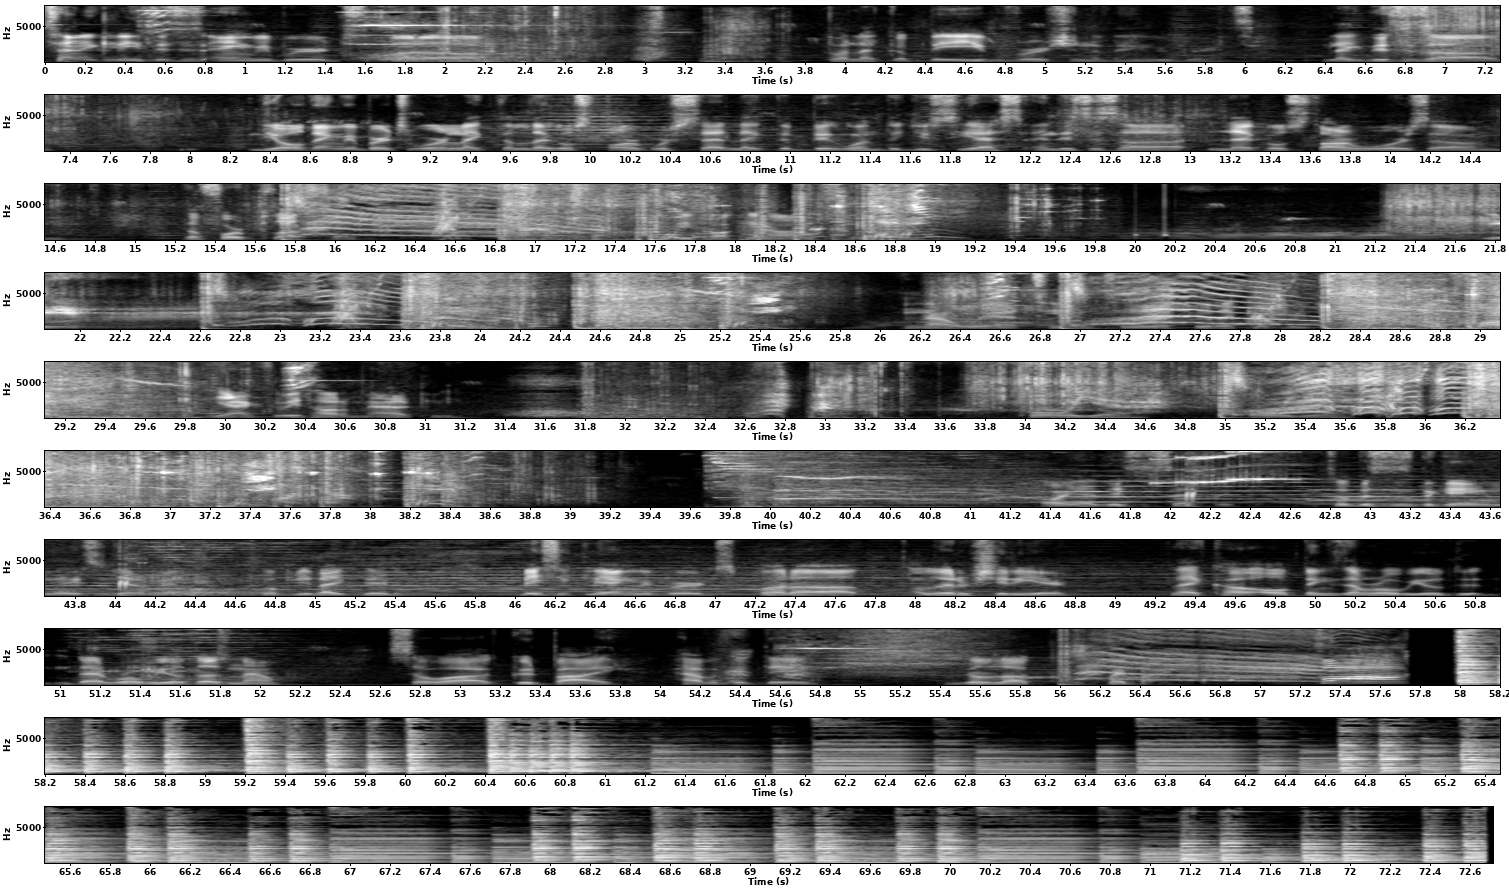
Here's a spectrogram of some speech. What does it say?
Technically, this is Angry Birds, but uh, but like a babe version of Angry Birds. Like this is a the old Angry Birds were like the Lego Star Wars set, like the big one, the UCS, and this is a Lego Star Wars um the 4 Plus set. To be fucking honest. with. Now we're at team two. I feel like if we oh fuck, he activates automatically. Oh yeah. Oh yeah. Oh yeah, this is epic. So this is the game, ladies and gentlemen. Hope you liked it. Basically Angry Birds, but uh, a little shittier, like uh, all things that Rovio do, that Rovio does now. So uh, goodbye. Have a good day. Good luck. Bye bye. Fuck.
